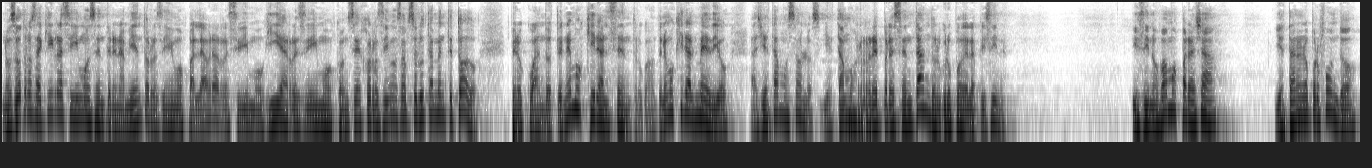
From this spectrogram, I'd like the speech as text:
Nosotros aquí recibimos entrenamiento, recibimos palabras, recibimos guías, recibimos consejos, recibimos absolutamente todo. Pero cuando tenemos que ir al centro, cuando tenemos que ir al medio, allí estamos solos y estamos representando el grupo de la piscina. Y si nos vamos para allá y están en lo profundo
